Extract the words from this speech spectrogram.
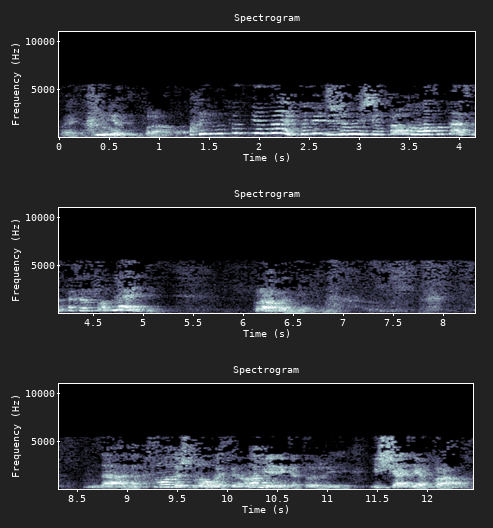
Поэтому нет права. Я знаю, что люди, живущие в правом государстве, так расслабляетесь. Права нет. Да, да. Смотришь новости, ну, Америка тоже исчадие права.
